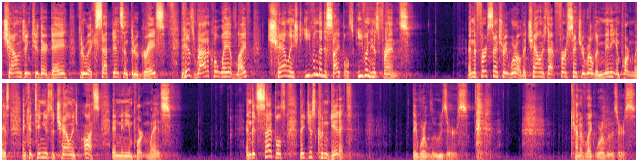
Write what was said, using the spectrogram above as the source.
challenging to their day, through acceptance and through grace. His radical way of life challenged even the disciples, even his friends. And the first century world, it challenged that first century world in many important ways and continues to challenge us in many important ways. And the disciples, they just couldn't get it. They were losers. kind of like we're losers.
